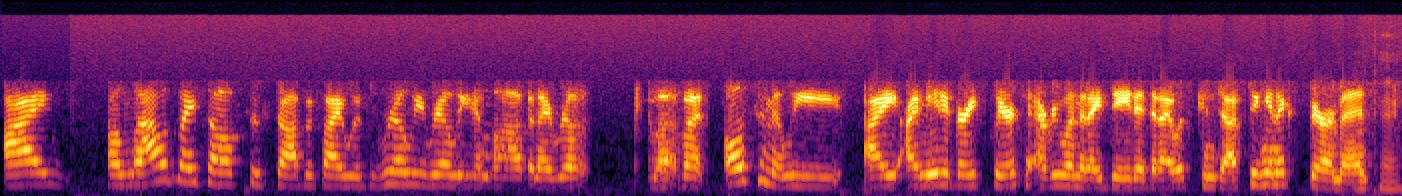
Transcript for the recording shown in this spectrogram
I allowed myself to stop if I was really, really in love and I really love. But ultimately, I, I made it very clear to everyone that I dated that I was conducting an experiment, okay.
